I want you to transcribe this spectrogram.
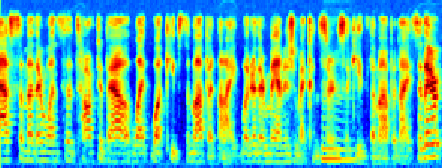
asked some other ones that talked about like what keeps them up at night. What are their management concerns mm. that keep them up at night? So there,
